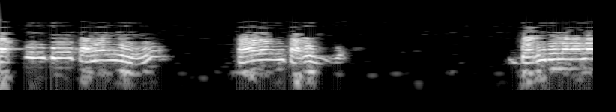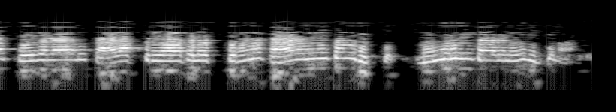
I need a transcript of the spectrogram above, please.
සක්මිතේ තමයි කාලංතරවිය. බරිදනාමත් සේවනානි කාලක්‍රියා කළොත් වෙන කාණමේ සංදිස්ස. මෙන්න මේ කාරණේ විද්‍යමානයි.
